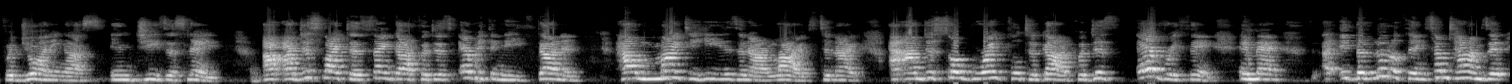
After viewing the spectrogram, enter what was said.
for joining us in Jesus' name. I, I just like to thank God for just everything He's done and how mighty he is in our lives tonight. I, am just so grateful to God for just everything. Amen. Uh, it, the little things, sometimes it,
